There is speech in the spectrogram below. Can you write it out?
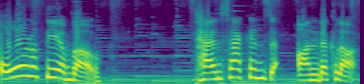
all of the above? 10 seconds on the clock.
